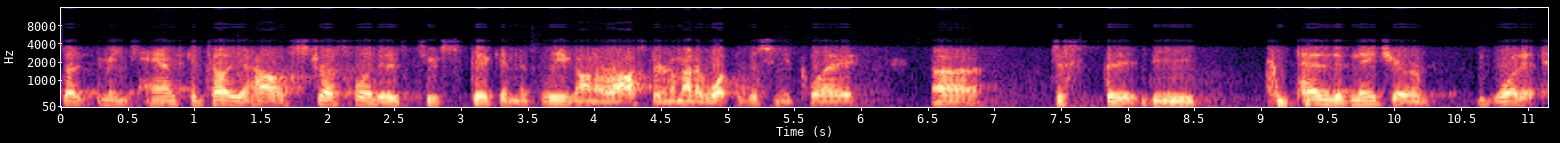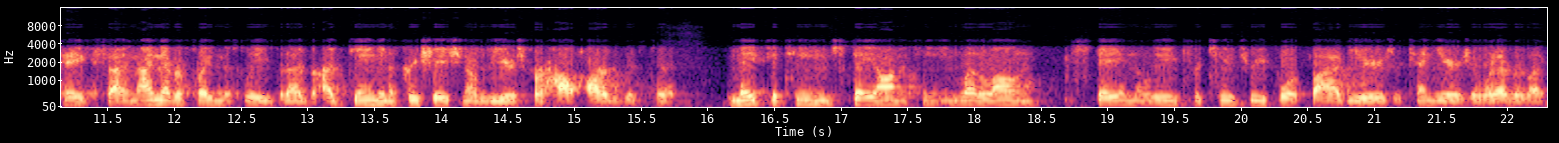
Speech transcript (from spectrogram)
such I mean Hans can tell you how stressful it is to stick in this league on a roster no matter what position you play. Uh just the the competitive nature of what it takes. I, and I never played in this league but I've I've gained an appreciation over the years for how hard it is to make a team stay on a team let alone stay in the league for two three four five years or ten years or whatever. Like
